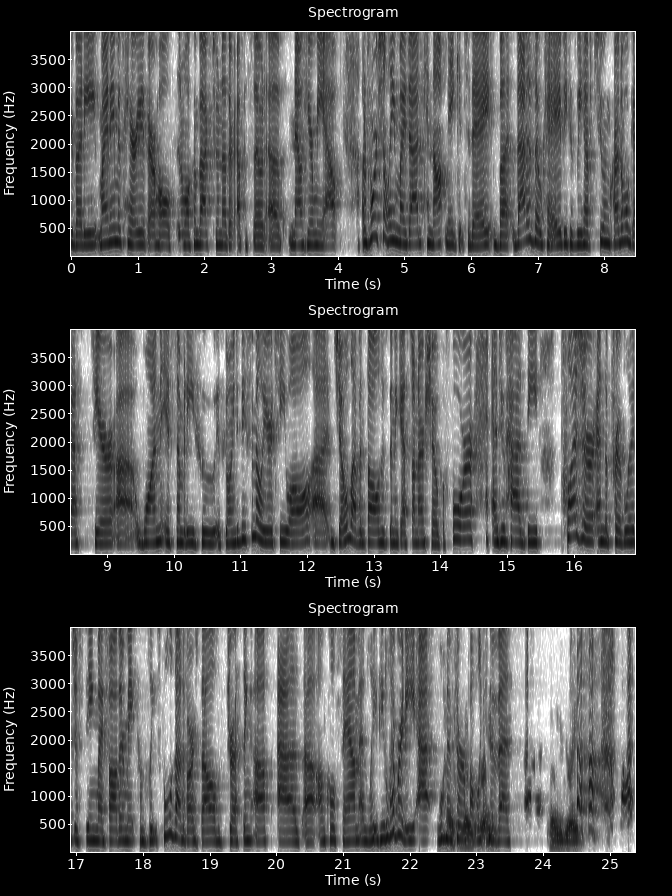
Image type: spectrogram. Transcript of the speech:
everybody. My name is Harriet Bearholtz, and welcome back to another episode of Now Hear Me Out. Unfortunately, my dad cannot make it today, but that is okay because we have two incredible guests here. Uh, one is somebody who is going to be familiar to you all, uh, Joe Leventhal, who's been a guest on our show before, and who had the pleasure and the privilege of seeing my father make complete fools out of ourselves dressing up as uh, Uncle Sam and Lady Liberty at one of the Republican events That was great.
